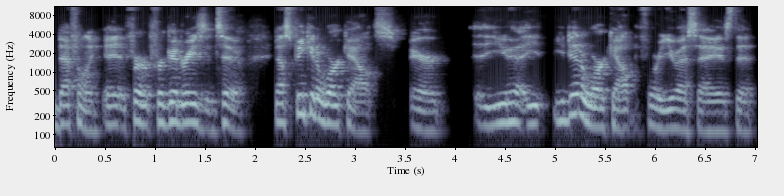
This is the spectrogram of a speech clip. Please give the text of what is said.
Definitely it, for for good reason too. Now speaking of workouts, Eric, you you did a workout before USA's that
